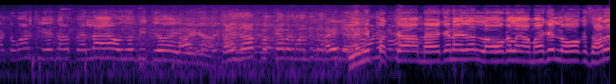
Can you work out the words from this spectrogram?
ਘੱਟੋ ਘੱਟ 6 ਸਾਲ ਪਹਿਲਾਂ ਆਇਆ ਉਦੋਂ ਵੀ ਇੱਦੇ ਹੋਈ ਨਾਲ ਕਾਲੀ ਸਾਹਿਬ ਪੱਕਾ ਪ੍ਰਬੰਧ ਕਰ। ਨਹੀਂ ਨਹੀਂ ਪੱਕਾ ਮੈਂ ਕਹਿੰਦਾ ਇਹਦਾ ਲੋਕ ਲਗਾਵਾਂਗੇ ਲੋਕ ਸਰ।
